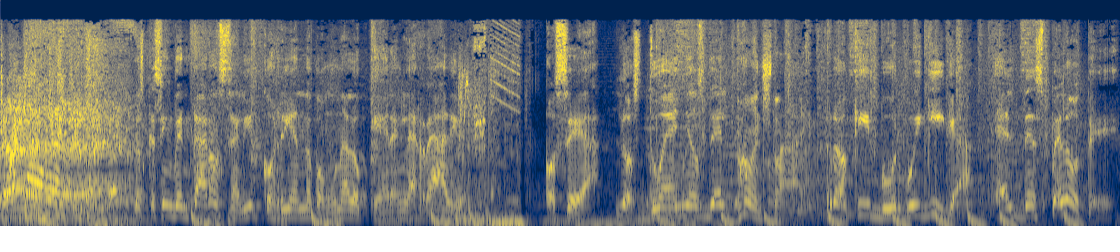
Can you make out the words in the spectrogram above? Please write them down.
todo el Los que se inventaron salir corriendo con una loquera en la radio. O sea, los dueños del punchline. Rocky, Burbu y Giga. El despelote.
